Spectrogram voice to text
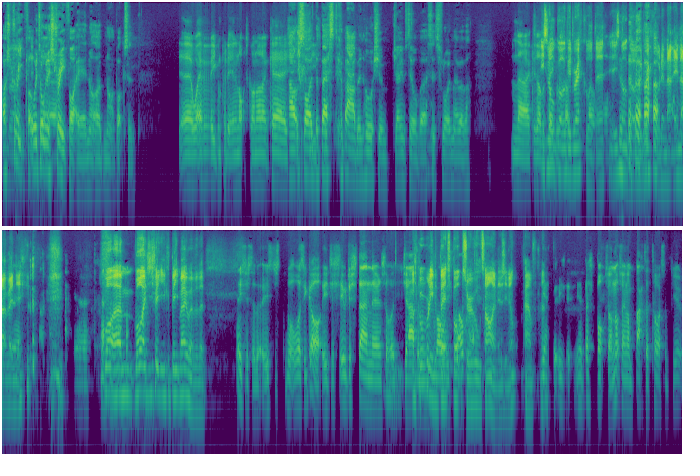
A Right, street fight. We're talking a uh, street fight here, not a not a boxing. Yeah, whatever you can put it in an octagon, I don't care. Outside the best kebab in Horsham, James Hill versus Floyd Mayweather. No, because He's not got a good record there. He's not got a good record in that in that venue. Yeah. what um why do you think you could beat Mayweather then? He's just a, he's just what what's he got? He just he'll just stand there and sort of jab. He's probably the best boxer up. of all time, is he not? Pound for Yeah, pound. but he's yeah best boxer. I'm not saying I'm batter Tyson Fury.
